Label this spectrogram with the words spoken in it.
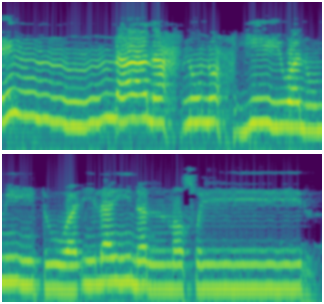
إِنَّا نَحْنُ نُحْيِي وَنُمِيتُ وَإِلَيْنَا الْمَصِيرُ.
